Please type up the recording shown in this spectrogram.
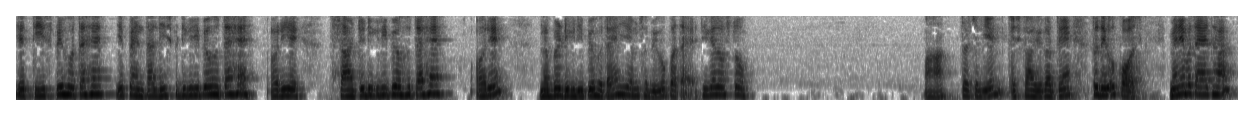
ये तीस पे होता है, ये पैंतालीस डिग्री पे होता है, और ये साठ डिग्री पे होता है, और ये नब्बे डिग्री पे होता है, ये हम सभी को पता है। ठीक है दोस्तों? हाँ तो चलिए इसका आगे करते हैं। तो देखो कॉस मैंने बताया था,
